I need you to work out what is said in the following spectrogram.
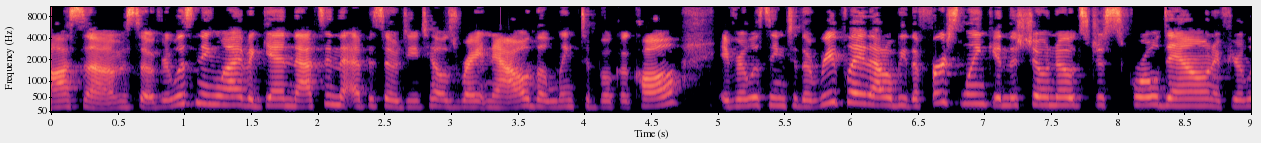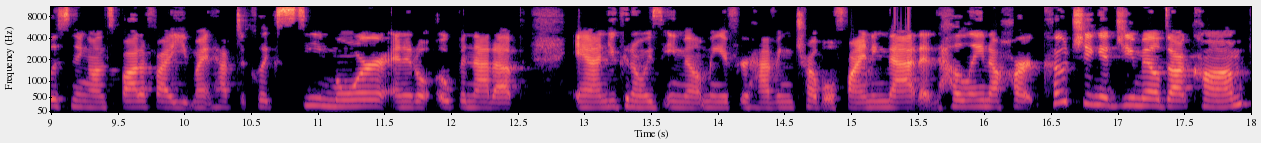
Awesome. So if you're listening live, again, that's in the episode details right now, the link to book a call. If you're listening to the replay, that'll be the first link in the show notes. Just scroll down. If you're listening on Spotify, you might have to click see more and it'll open that up. And you can always email me if you're having trouble finding that at helenahartcoaching at gmail.com.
